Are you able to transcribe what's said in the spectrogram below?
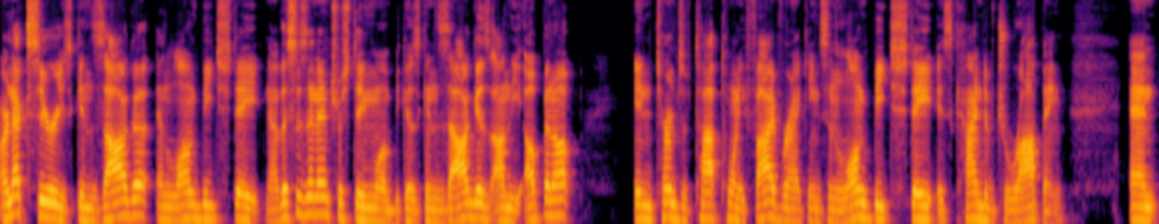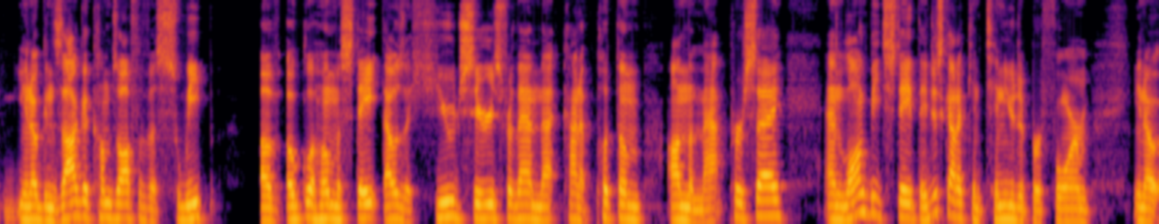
Our next series, Gonzaga and Long Beach State. Now, this is an interesting one because Gonzaga is on the up and up in terms of top 25 rankings, and Long Beach State is kind of dropping. And, you know, Gonzaga comes off of a sweep of Oklahoma State. That was a huge series for them. That kind of put them on the map, per se. And Long Beach State, they just got to continue to perform. You know,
